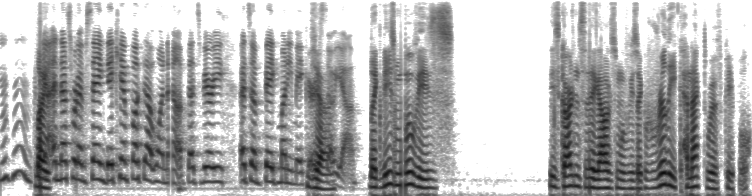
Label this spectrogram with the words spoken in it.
Mm-hmm. like- yeah, and that's what I'm saying. They can't fuck that one up. That's very. That's a big money maker. Yeah. So yeah. Like these movies, these Guardians of the Galaxy movies, like really connect with people.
